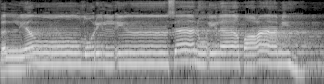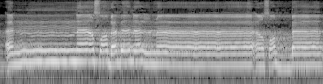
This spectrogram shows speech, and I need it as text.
فلينظر الانسان إلى طعامه انا صببنا الماء صبا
